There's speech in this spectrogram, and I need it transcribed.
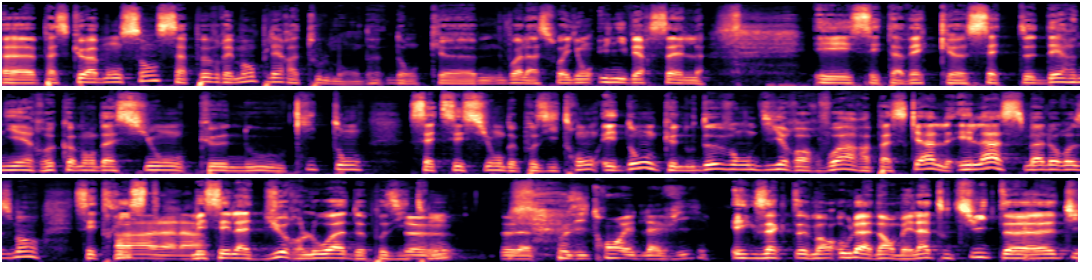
euh, parce que à mon sens, ça peut vraiment plaire à tout le monde. Donc euh, voilà, soyons universels. Et c'est avec euh, cette dernière recommandation que nous quittons cette session de Positron et donc que nous devons dire au revoir à Pascal. Hélas, malheureusement, c'est triste, ah mais c'est la dure loi de Positron. De, la Positron et de la vie. Exactement. Oula, non, mais là tout de suite, euh, tu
